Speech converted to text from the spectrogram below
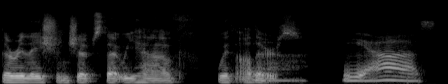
the relationships that we have with others yeah. yes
